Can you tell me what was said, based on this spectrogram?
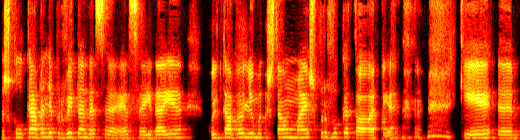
mas colocava-lhe, aproveitando essa, essa ideia, colocava-lhe uma questão mais provocatória, que é eh,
